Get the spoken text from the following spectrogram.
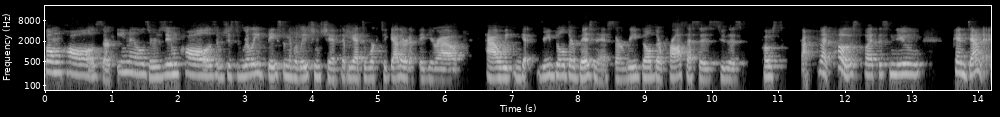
phone calls or emails or Zoom calls. It was just really based on the relationship that we had to work together to figure out how we can get rebuild their business or rebuild their processes to this post not post but this new pandemic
